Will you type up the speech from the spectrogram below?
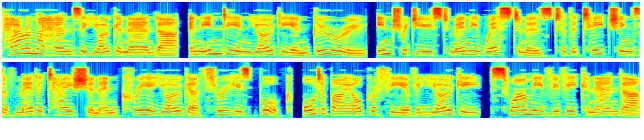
Paramahansa Yogananda, an Indian yogi and guru, introduced many Westerners to the teachings of meditation and Kriya Yoga through his book, Autobiography of a Yogi. Swami Vivekananda,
